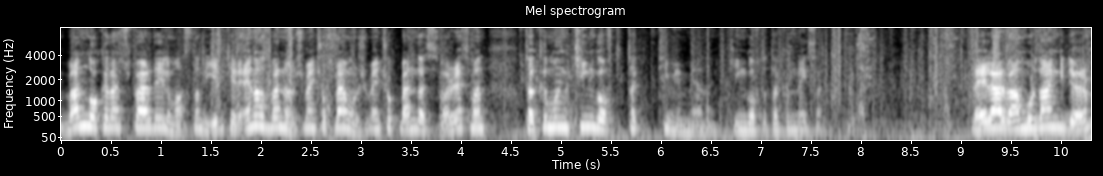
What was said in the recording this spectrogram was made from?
Ben de o kadar süper değilim aslında. 7 kere. En az ben ölmüşüm. En çok ben vurmuşum. En çok bende asist var. Resmen takımın king of the ta- team'im yani. King of the takım neyse. Beyler ben buradan gidiyorum.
